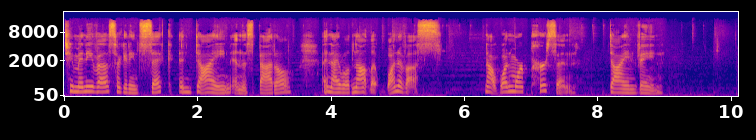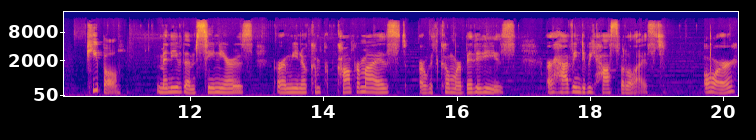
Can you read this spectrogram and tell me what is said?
Too many of us are getting sick and dying in this battle, and I will not let one of us, not one more person, die in vain. People, many of them seniors or immunocompromised or with comorbidities, are having to be hospitalized or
